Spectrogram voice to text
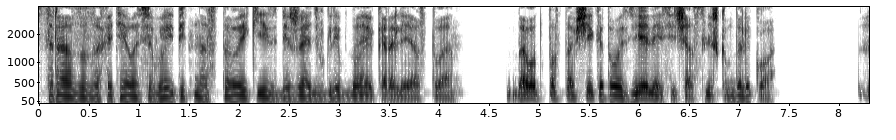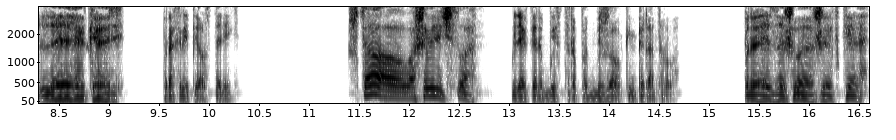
Сразу захотелось выпить настойки и сбежать в грибное королевство. Да вот поставщик этого зелья сейчас слишком далеко. «Лекарь!» — прохрипел старик. «Что, Ваше Величество?» Лекарь быстро подбежал к императору. «Произошла ошибка.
